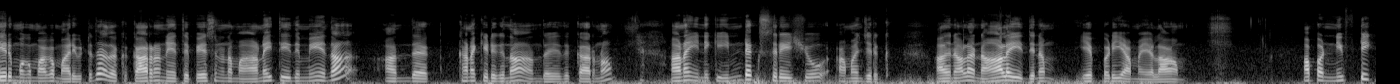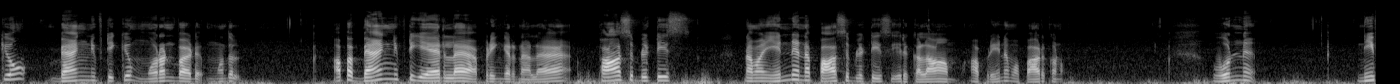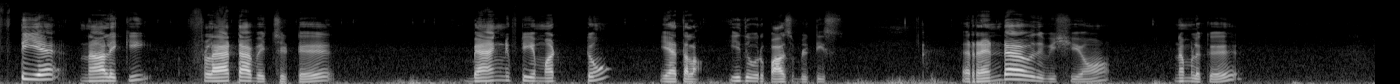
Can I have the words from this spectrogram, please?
ஏறுமுகமாக மாறிவிட்டது. அதற்கு காரணம் நேற்று பேசின நம்ம அனைத்து இதுவுமே தான் அந்த கணக்கீடுக்கு தான் அந்த இது காரணம். ஆனால் இன்றைக்கி இண்டெக்ஸ் ரேஷியோ அமைஞ்சிருக்கு. அதனால் நாளை தினம் எப்படி அமையலாம்? அப்போ நிஃப்டிக்கும் பேங்க் நிஃப்டிக்கும் முரண்பாடு முதல். அப்போ பேங்க் நிஃப்டி ஏறல அப்படிங்கிறனால பாசிபிலிட்டிஸ் நம்ம என்னென்ன பாசிபிலிட்டிஸ் இருக்கலாம் அப்படின்னு நம்ம பார்க்கணும். ஒன்று நிஃப்டியை நாளைக்கு ஃப்ளாட்டாக வச்சுட்டு பேங்க் நிஃப்டியை மட்டும் ஏற்றலாம் இது ஒரு பாசிபிலிட்டிஸ் ரெண்டாவது விஷயம் நம்மளுக்கு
